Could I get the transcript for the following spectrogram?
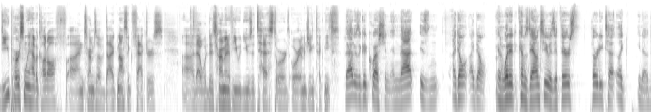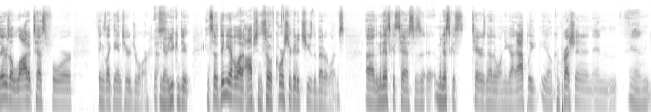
Do you personally have a cutoff uh, in terms of diagnostic factors uh, that would determine if you would use a test or, or imaging techniques? That is a good question. And that is, I don't, I don't. Okay. And what it comes down to is if there's 30 tests, like, you know, there's a lot of tests for things like the anterior drawer, yes. you know, you can do. And so then you have a lot of options. So, of course, you're going to choose the better ones. Uh, the meniscus test is meniscus tear is another one. You got Apley, you know, compression and, and and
